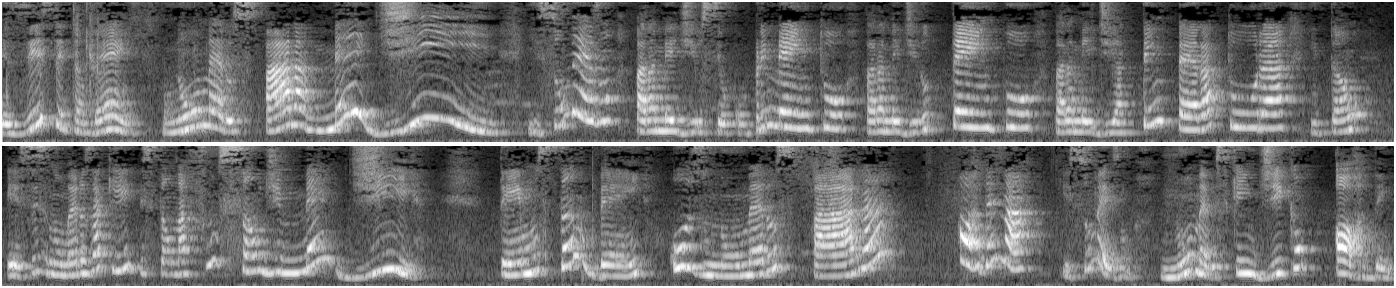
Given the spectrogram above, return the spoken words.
Existem também números para medir. Isso mesmo, para medir o seu comprimento, para medir o tempo, para medir a temperatura. Então, esses números aqui estão na função de medir. Temos também os números para ordenar. Isso mesmo, números que indicam ordem.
